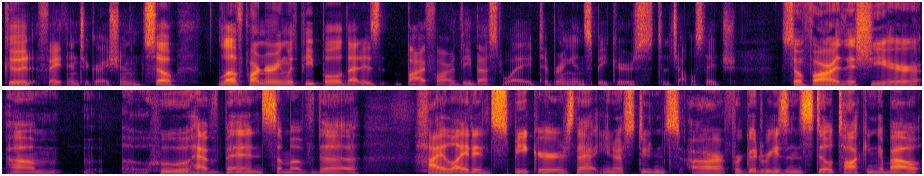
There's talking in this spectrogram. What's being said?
good faith integration. So love partnering with people. That is by far the best way to bring in speakers to the chapel stage. So far this year, um, who have been some of the highlighted speakers that you know students are for good reasons still talking about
